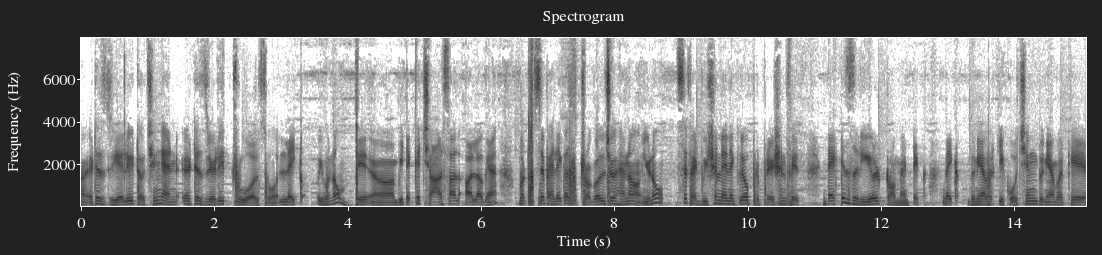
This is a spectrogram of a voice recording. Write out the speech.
it is really touching and it is really true also like you know B tech के चार साल अलग हैं बट उससे पहले का स्ट्रगल जो है ना यू नो सिर्फ़ एडमिशन लेने के लिए वो preparation phase that is real traumatic like दुनिया भर की कोचिंग दुनिया भर के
